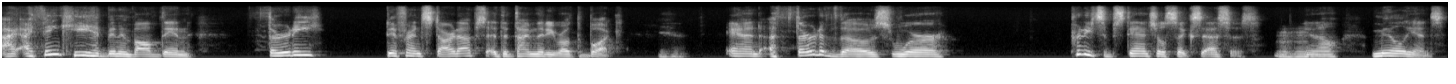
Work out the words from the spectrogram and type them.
I, I think he had been involved in 30 different startups at the time that he wrote the book. Yeah. And a third of those were pretty substantial successes, mm-hmm. you know, millions.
